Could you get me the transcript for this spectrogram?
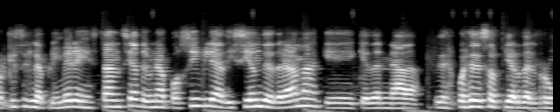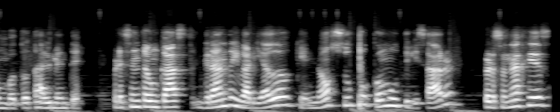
porque esa es la primera instancia de una posible adición de drama que queda en nada. Después de eso pierde el rumbo totalmente. Presenta un cast grande y variado que no supo cómo utilizar, personajes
